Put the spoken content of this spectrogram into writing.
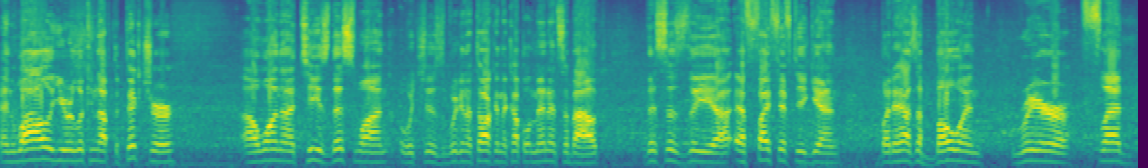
And while you're looking up the picture, I want to tease this one, which is we're going to talk in a couple of minutes about. This is the uh, F550 again, but it has a Bowen rear flatbed.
